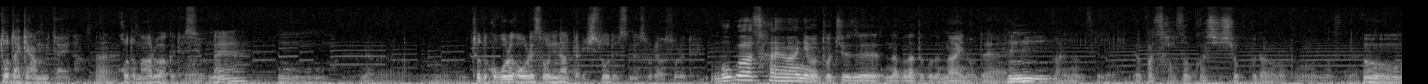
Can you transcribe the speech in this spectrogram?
ドタキャンみたいなはい。こともあるわけですよね、うん。だからちょっと心が折れそうになったりしそうですねそれはそれで。僕は幸いにも途中で亡くなったことはないので、ん。あれなんですけどやっぱりさぞかしショックだろうなと思いますね、うん、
